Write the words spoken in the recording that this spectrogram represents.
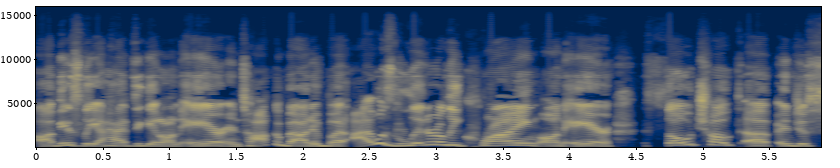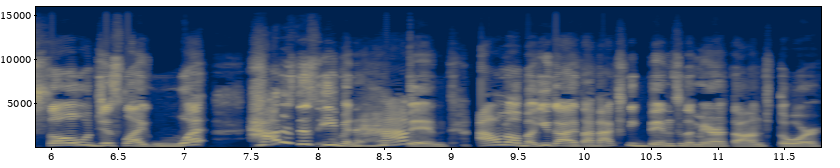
Obviously, I had to get on air and talk about it, but I was literally crying on air, so choked up and just so just like, what? How does this even happen? I don't know about you guys. I've actually been to the marathon store.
